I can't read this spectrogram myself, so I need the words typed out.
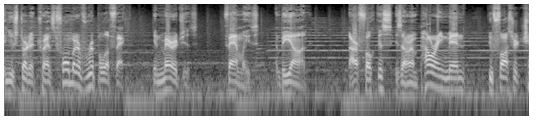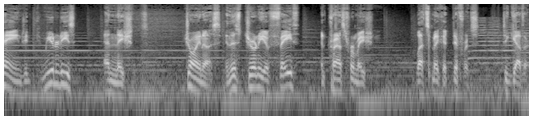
and you start a transformative ripple effect in marriages, families, and beyond. Our focus is on empowering men to foster change in communities and nations. Join us in this journey of faith and transformation. Let's make a difference together.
